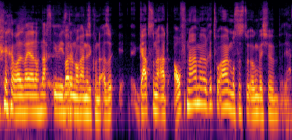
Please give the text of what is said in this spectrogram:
aber es war ja noch nachts gewesen. Warte noch eine Sekunde. Also gab es so eine Art Aufnahmeritual? Musstest du irgendwelche ja,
